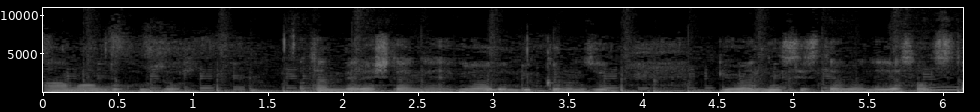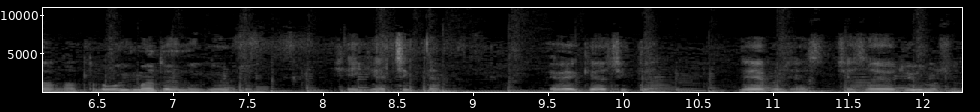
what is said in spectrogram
Tamam al 900 al. Zaten beleşten geldi. Günaydın dükkanımızın güvenlik sistemlerine yasal standartlara uymadığını gördüm. Şey gerçekten mi? Evet gerçekten. Ne yapacağız? Ceza ödüyor musun?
